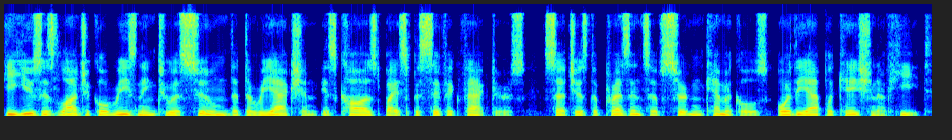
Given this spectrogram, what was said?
he uses logical reasoning to assume that the reaction is caused by specific factors, such as the presence of certain chemicals or the application of heat.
